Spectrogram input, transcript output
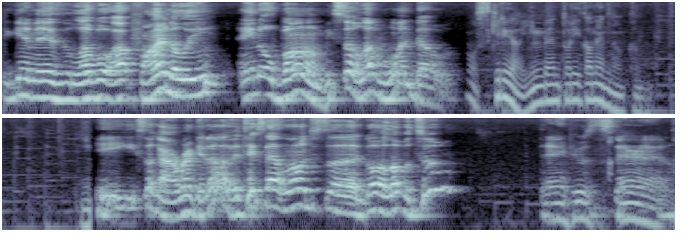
He getting his level up finally. Ain't no bum. He's still level one though. He, he still gotta rank it up. It takes that long just to go to level two. Dang, people was staring at him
